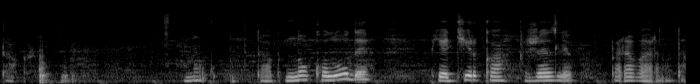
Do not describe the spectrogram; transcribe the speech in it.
Так. Ну, так, дно колоди, п'ятірка жезлів перевернута.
